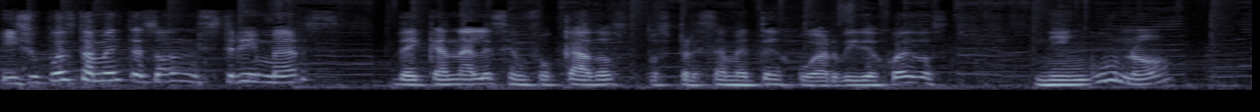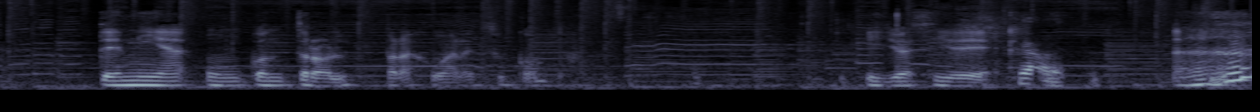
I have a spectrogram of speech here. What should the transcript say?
Y supuestamente son streamers de canales enfocados, pues precisamente en jugar videojuegos. Ninguno tenía un control para jugar en su compa. Y yo así de, claro. ¿Ah?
